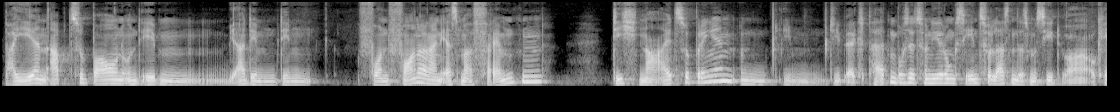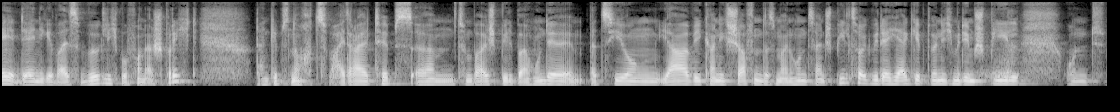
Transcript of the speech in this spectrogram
Barrieren abzubauen und eben, ja, dem, dem von vornherein erstmal Fremden dich nahe zu bringen und ihm die Expertenpositionierung sehen zu lassen, dass man sieht, oh, okay, derjenige weiß wirklich, wovon er spricht. Dann gibt's noch zwei, drei Tipps, ähm, zum Beispiel bei Hundeerziehung, ja, wie kann ich schaffen, dass mein Hund sein Spielzeug wieder hergibt, wenn ich mit ihm spiele und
